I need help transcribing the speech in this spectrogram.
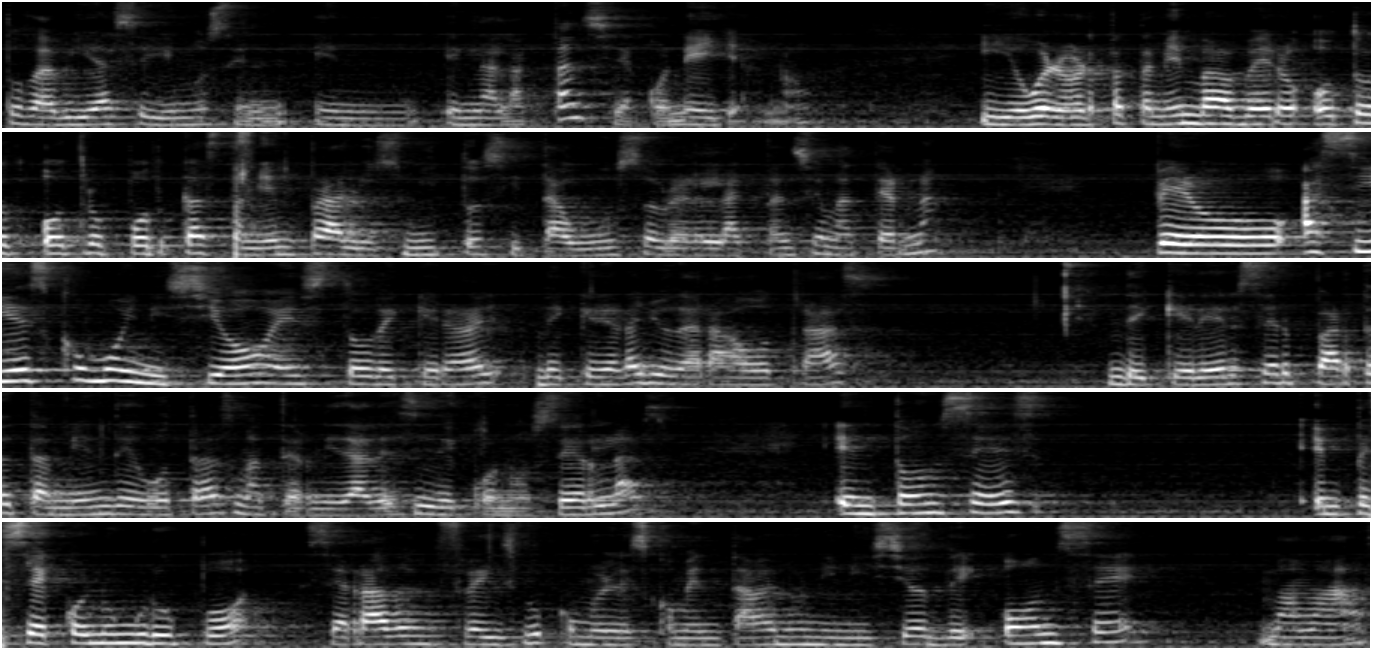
todavía seguimos en, la lactancia con ella, ¿no? Y bueno, ahorita también va a haber otro, otro podcast también para los mitos y tabús sobre la lactancia materna. Pero así es como inició esto de querer, de querer ayudar a otras, de querer ser parte también de otras maternidades y de conocerlas. Entonces empecé con un grupo cerrado en Facebook, como les comentaba en un inicio, de 11 mamás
